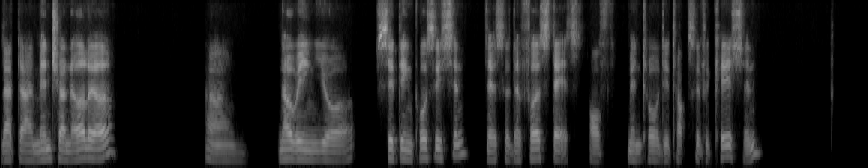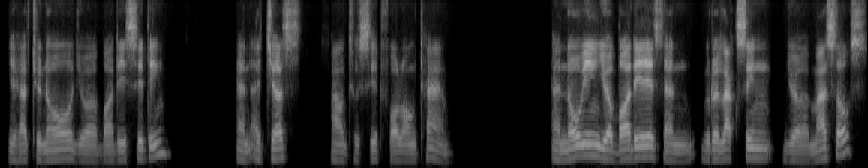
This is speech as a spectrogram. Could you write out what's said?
that I mentioned earlier. Um, knowing your sitting position is the first stage of mental detoxification, you have to know your body sitting and adjust how to sit for a long time. And knowing your bodies and relaxing your muscles,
